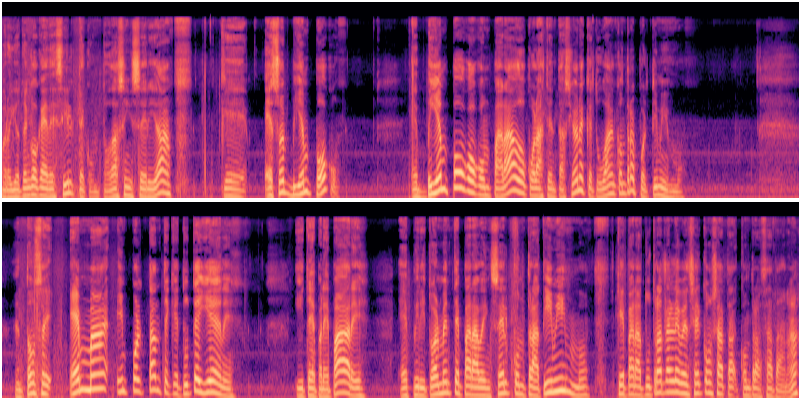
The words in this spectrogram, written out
Pero yo tengo que decirte con toda sinceridad que eso es bien poco. Es bien poco comparado con las tentaciones que tú vas a encontrar por ti mismo. Entonces, es más importante que tú te llenes y te prepares espiritualmente para vencer contra ti mismo que para tú tratar de vencer contra Satanás.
